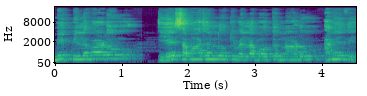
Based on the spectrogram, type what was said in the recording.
మీ పిల్లవాడు ఏ సమాజంలోకి వెళ్ళబోతున్నాడు అనేది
